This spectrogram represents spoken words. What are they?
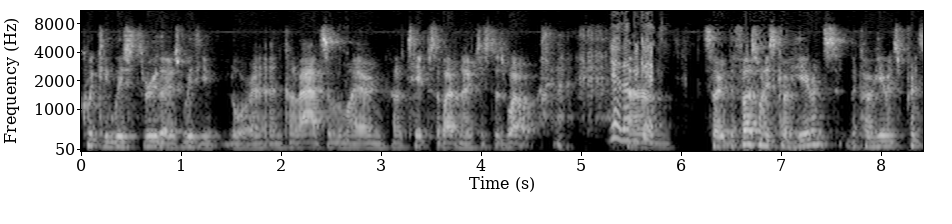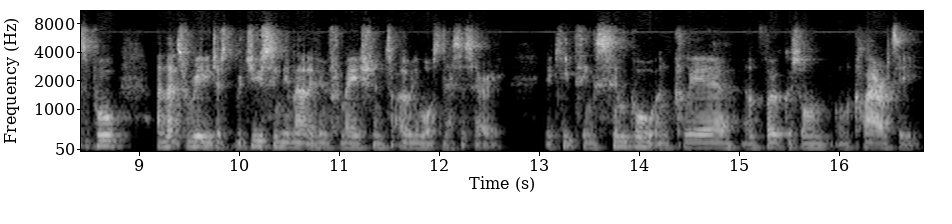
quickly whiz through those with you, Laura, and, kind of add some of my own kind of tips that I've noticed as well. Yeah, that'd be um, good. So the first one is coherence, the coherence principle, and that's really just reducing the amount of information to only what's necessary. You keep things simple and clear and focus on, on clarity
